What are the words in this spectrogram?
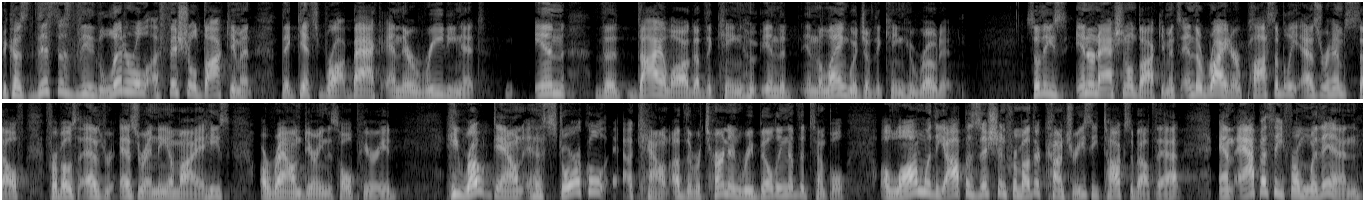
because this is the literal official document that gets brought back, and they're reading it in the dialogue of the king, who, in, the, in the language of the king who wrote it. So these international documents, and the writer, possibly Ezra himself, for both Ezra, Ezra and Nehemiah, he's around during this whole period. He wrote down a historical account of the return and rebuilding of the temple, along with the opposition from other countries, he talks about that, and apathy from within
